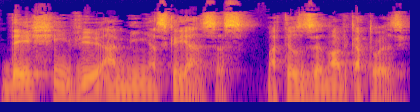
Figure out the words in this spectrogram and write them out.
Deixem vir a mim as crianças. Mateus 19, 14.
